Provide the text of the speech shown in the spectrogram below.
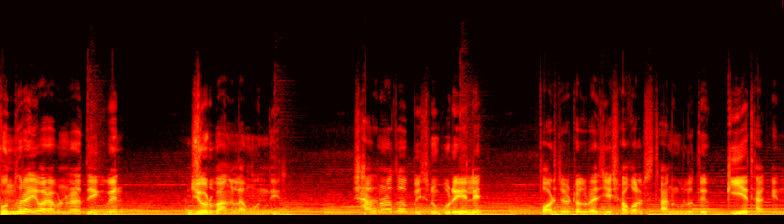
বন্ধুরা, এবার আপনারা দেখবেন জোর বাংলা মন্দির। সাধারণত বিষ্ণুপুর এলে পর্যটকরা যে সকল স্থানগুলোতে গিয়ে থাকেন,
